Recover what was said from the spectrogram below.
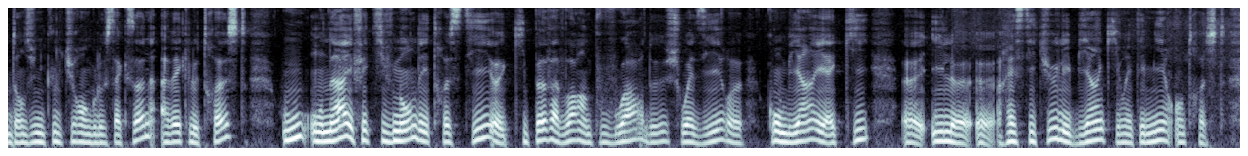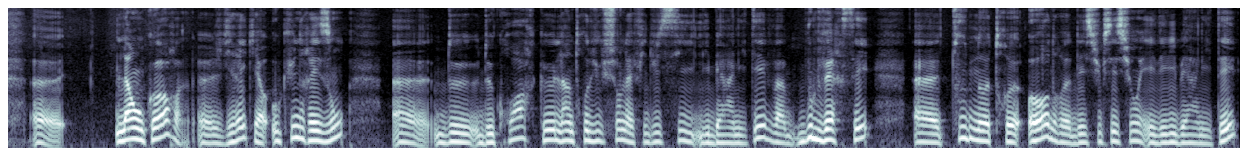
dans une culture anglo-saxonne avec le trust, où on a effectivement des trustees qui peuvent avoir un pouvoir de choisir combien et à qui ils restituent les biens qui ont été mis en trust. là encore, je dirais qu'il n'y a aucune raison euh, de, croire que l'introduction de la fiducie libéralité va bouleverser euh, tout notre ordre des successions et des libéralités.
